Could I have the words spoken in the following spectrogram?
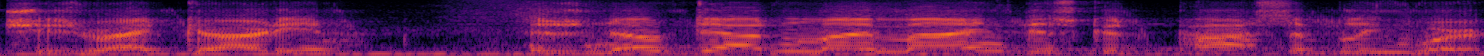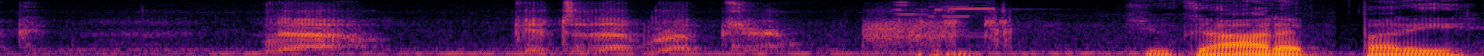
She's right, Guardian. There's no doubt in my mind this could possibly work. Now, get to that rupture. You got it, buddy.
